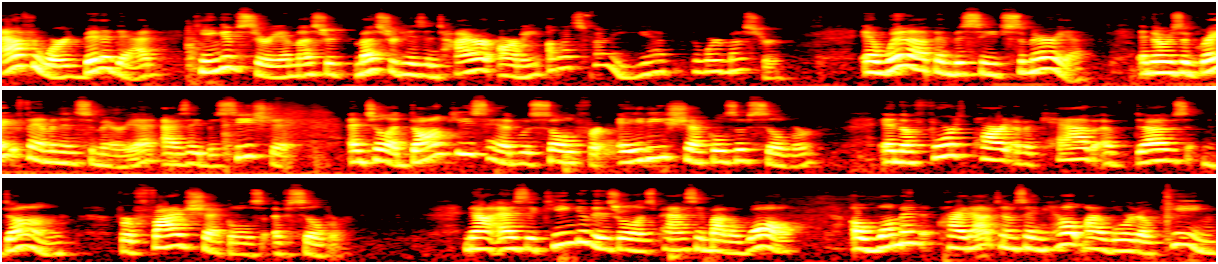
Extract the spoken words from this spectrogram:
Afterward, Ben-hadad, king of Syria, mustered, mustered his entire army. Oh, that's funny. You have the word muster. And went up and besieged Samaria. And there was a great famine in Samaria as they besieged it, until a donkey's head was sold for 80 shekels of silver, and the fourth part of a cab of dove's dung for five shekels of silver. Now, as the king of Israel is passing by the wall, a woman cried out to him, saying, Help, my lord, O king.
